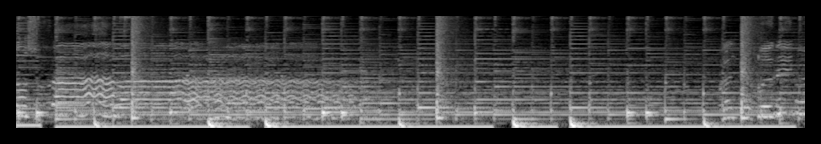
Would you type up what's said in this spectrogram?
censurava. Quando pedi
